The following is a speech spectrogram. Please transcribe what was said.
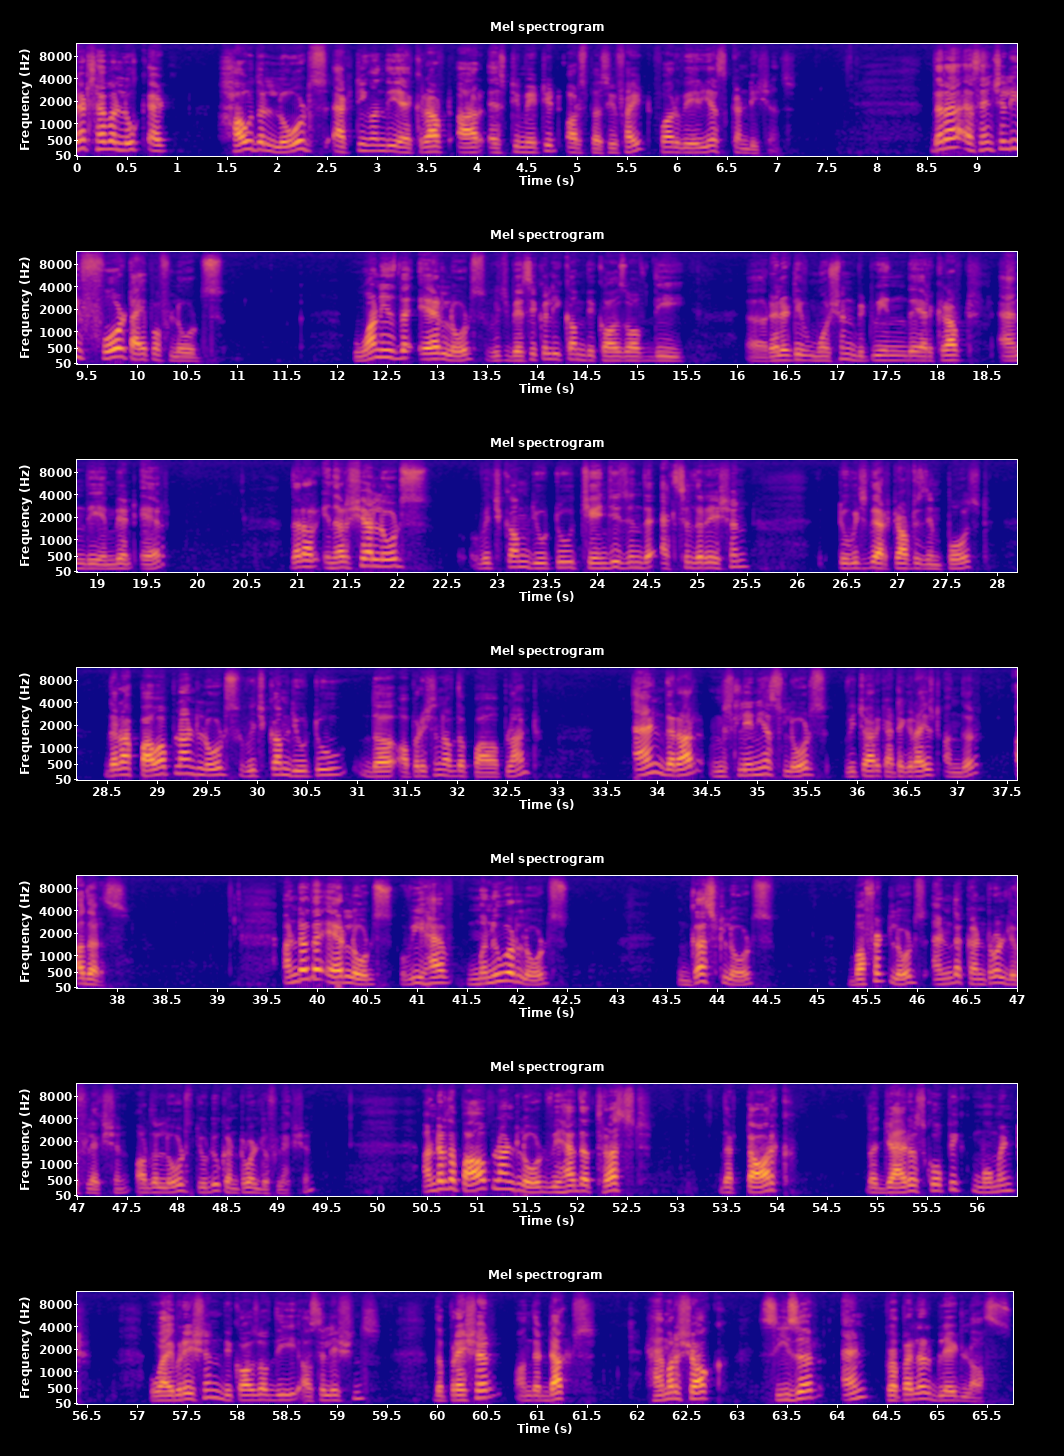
Let us have a look at how the loads acting on the aircraft are estimated or specified for various conditions. There are essentially four type of loads. One is the air loads which basically come because of the uh, relative motion between the aircraft and the ambient air. There are inertia loads which come due to changes in the acceleration to which the aircraft is imposed. There are power plant loads which come due to the operation of the power plant and there are miscellaneous loads which are categorized under others. Under the air loads, we have maneuver loads, gust loads, buffet loads and the control deflection or the loads due to control deflection. Under the power plant load, we have the thrust, the torque, the gyroscopic moment, vibration because of the oscillations, the pressure on the ducts, hammer shock, seizure and propeller blade loss.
